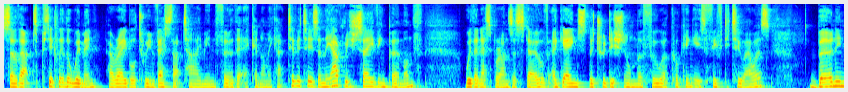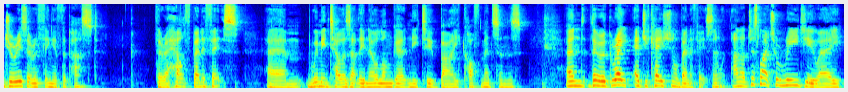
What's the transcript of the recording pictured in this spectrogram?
so that particularly the women are able to invest that time in further economic activities. And the average saving per month with an Esperanza stove against the traditional mafua cooking is 52 hours. Burn injuries are a thing of the past. There are health benefits um, women tell us that they no longer need to buy cough medicines. And there are great educational benefits. And, and I'd just like to read you a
